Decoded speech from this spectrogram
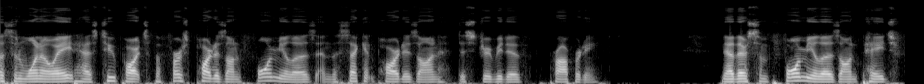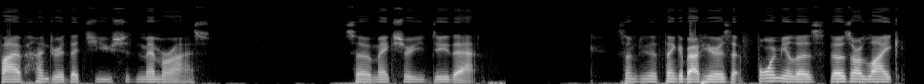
Lesson 108 has two parts. The first part is on formulas and the second part is on distributive property. Now there's some formulas on page 500 that you should memorize. So make sure you do that. Something to think about here is that formulas, those are like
